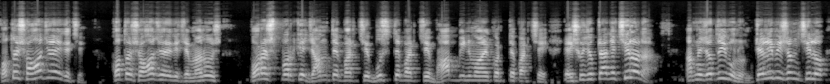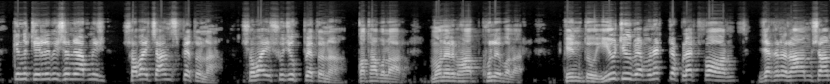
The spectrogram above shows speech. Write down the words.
কত সহজ হয়ে গেছে। কত সহজ হয়ে গেছে। মানুষ পরস্পরকে জানতে পারছে, বুঝতে পারছে, ভাব বিনিময় করতে পারছে। এই সুযোগটা আগে ছিল না। আপনি যতই বলুন, টেলিভিশন ছিল, কিন্তু টেলিভিশনে আপনি সবাই চান্স পেত না, সবাই সুযোগ পেত না কথা বলার, মনের ভাব খুলে বলার। কিন্তু ইউটিউব এমন একটা প্ল্যাটফর্ম যেখানে রাম, শ্যাম,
